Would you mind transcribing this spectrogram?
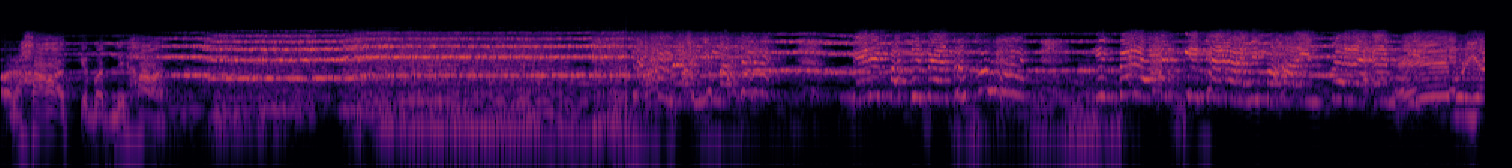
और हाथ के बदले हाथ। रानी माता मेरे पति बेकसूर है। इन पर रहम कीजिए रानी महा इन पर रहम ए बुढ़िया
